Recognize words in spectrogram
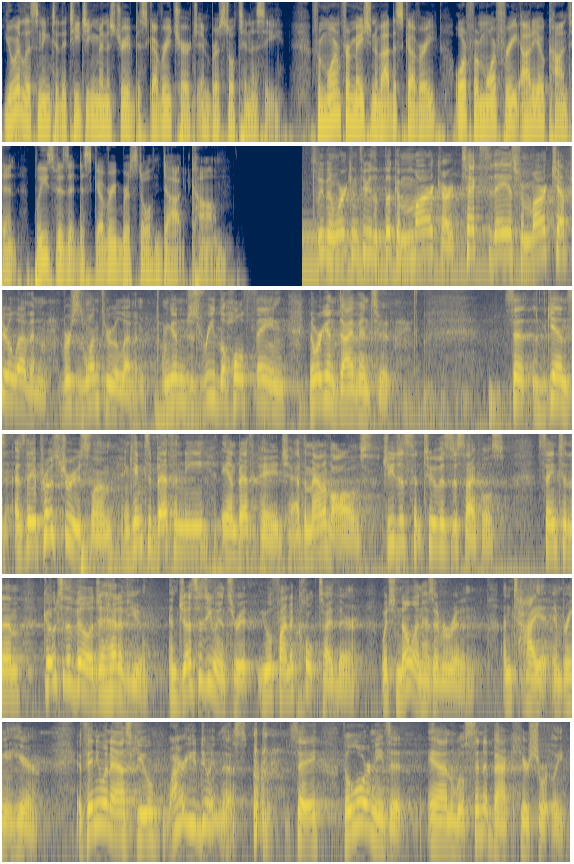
You're listening to the teaching ministry of Discovery Church in Bristol, Tennessee. For more information about Discovery or for more free audio content, please visit discoverybristol.com. So, we've been working through the book of Mark. Our text today is from Mark chapter 11, verses 1 through 11. I'm going to just read the whole thing, then we're going to dive into it. So it begins As they approached Jerusalem and came to Bethany and Bethpage at the Mount of Olives, Jesus sent two of his disciples saying to them, Go to the village ahead of you, and just as you enter it, you will find a colt tied there, which no one has ever ridden. Untie it and bring it here. If anyone asks you, Why are you doing this? say, The Lord needs it, and we'll send it back here shortly.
